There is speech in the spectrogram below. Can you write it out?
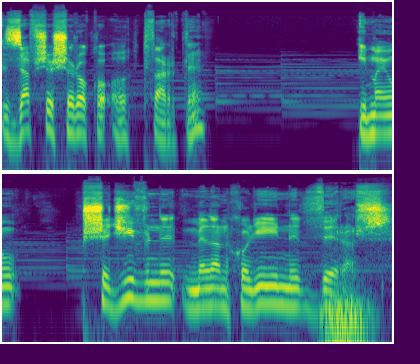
zawsze szeroko otwarte i mają przedziwny, melancholijny wyraz.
